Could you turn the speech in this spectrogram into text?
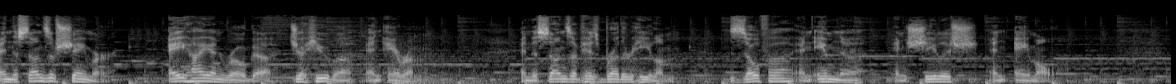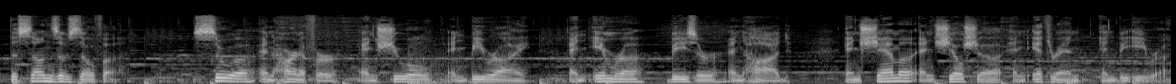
And the sons of Shamer, Ahi and Roga, Jehubah and Aram. And the sons of his brother Helam, Zophah and Imnah, and Shelish and Amal. The sons of Zophah, Suah and Harnepher, and Shual and Beri, and Imra, Bezer, and Had, and Shammah and Shilsha and Ithran, and Beerah.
